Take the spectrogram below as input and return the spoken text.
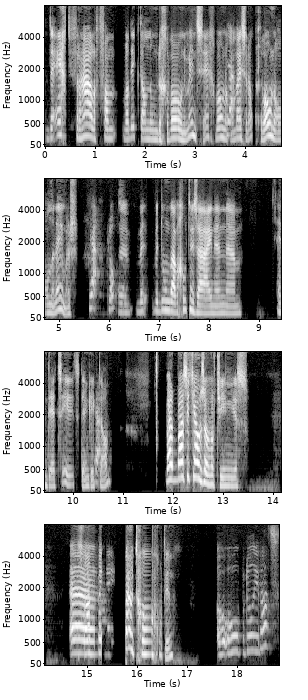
De echte verhalen van wat ik dan noem de gewone mensen. Hè? Gewone, Ja. Wij zijn ook gewone ondernemers. Klopt. Eh, we, we doen waar we goed in zijn en en that's it, denk ik Ja. dan. Waar, waar zit jouw zoon of genius? Dus waar Eh, ben je buitengewoon goed in? hoe, hoe bedoel je dat?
